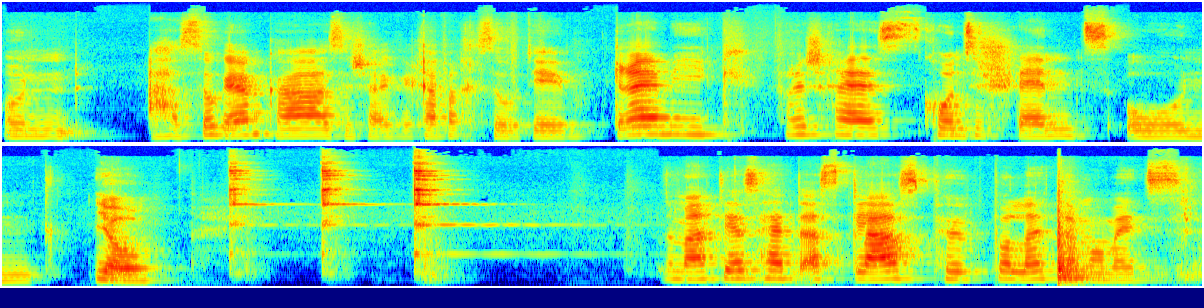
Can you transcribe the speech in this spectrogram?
Und ich habe es so gerne gehabt. Es ist eigentlich einfach so die cremig, Frischkäse, Konsistenz und ja, der Matthias hat ein Glas Pöpperle, das man jetzt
